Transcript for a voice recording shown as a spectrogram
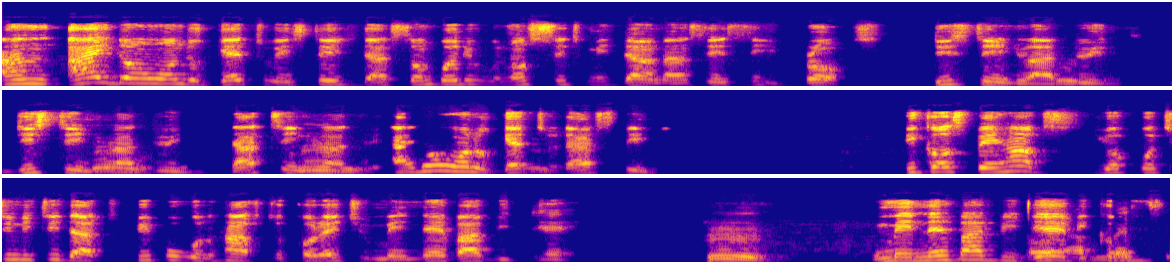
And I don't want to get to a stage that somebody will not sit me down and say, see, bros, this thing you are mm. doing, this thing mm. you are mm. doing, that thing you are mm. doing. I don't want to get to mm. that stage. Because perhaps the opportunity that people will have to correct you may never be there. Hmm. May never be there because.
